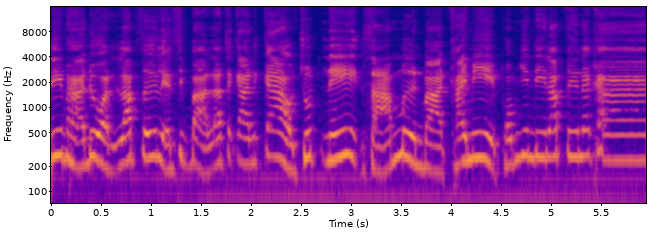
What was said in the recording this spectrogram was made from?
รีบหาด่วนรับซื้อเหรียญ10 บาทรัชกาล9ชุดนี้ 30,000 บาท ใครมี ผมยินดีรับซื้อนะครับ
